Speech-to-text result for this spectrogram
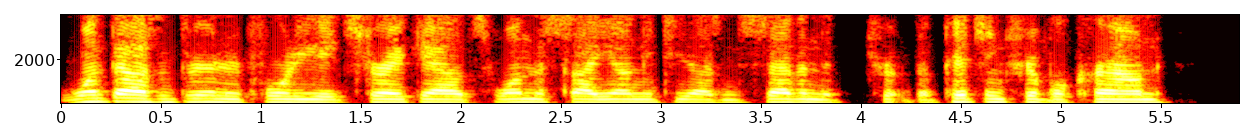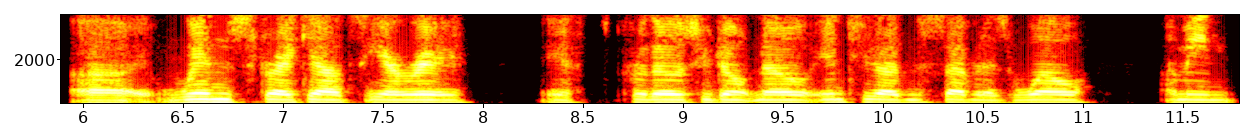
1,348 strikeouts. Won the Cy Young in 2007. The tri- the pitching triple crown, uh, wins strikeouts ERA. If for those who don't know, in 2007 as well. I mean,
